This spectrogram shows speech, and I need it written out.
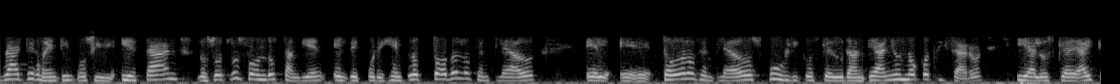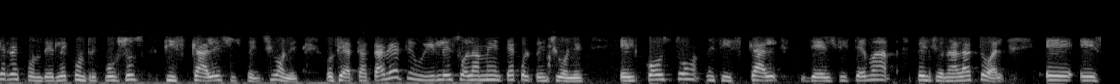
prácticamente imposible. Y están los otros fondos también, el de, por ejemplo, todos los empleados, el, eh, todos los empleados públicos que durante años no cotizaron y a los que hay que responderle con recursos fiscales sus pensiones. O sea, tratar de atribuirle solamente a Colpensiones el costo fiscal del sistema pensional actual eh, es,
